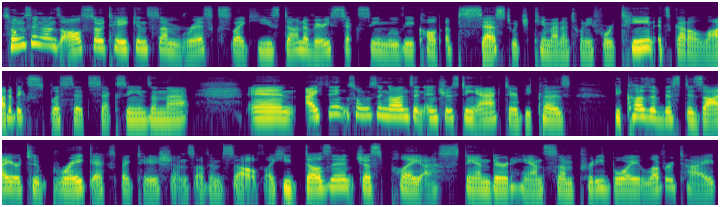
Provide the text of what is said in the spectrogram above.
Song Seung-hun's also taken some risks. Like he's done a very sexy movie called Obsessed, which came out in 2014. It's got a lot of explicit sex scenes in that. And I think Song Seung-hun's an interesting actor because because of this desire to break expectations of himself. Like he doesn't just play a standard handsome pretty boy lover type.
